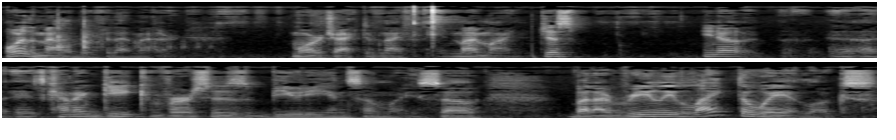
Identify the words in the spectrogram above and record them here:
or the Malibu for that matter. More attractive knife in my mind. Just you know, uh, it's kind of geek versus beauty in some ways. So, but I really like the way it looks.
